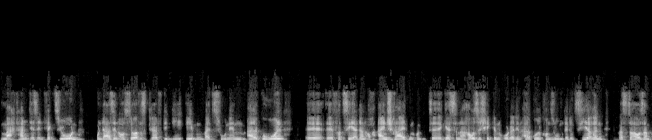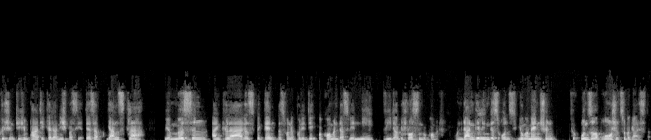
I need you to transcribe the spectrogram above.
macht Handdesinfektion Und da sind auch Servicekräfte, die eben bei zunehmendem Alkoholverzehr äh, dann auch einschreiten und Gäste nach Hause schicken oder den Alkoholkonsum reduzieren, was zu Hause am Küchentisch im Partykeller nicht passiert. Deshalb ganz klar, wir müssen ein klares Bekenntnis von der Politik bekommen, dass wir nie wieder geschlossen bekommen. Und dann gelingt es uns, junge Menschen für unsere Branche zu begeistern.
